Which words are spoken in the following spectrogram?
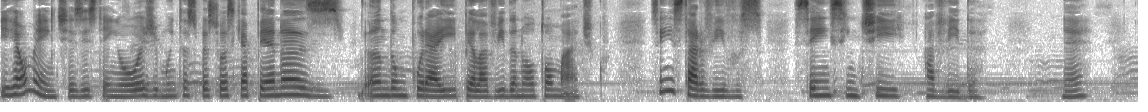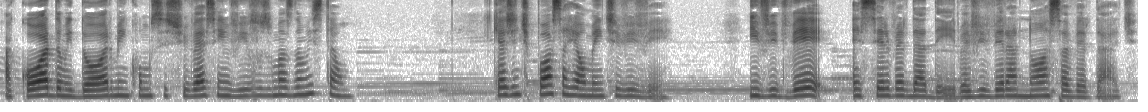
E realmente existem hoje muitas pessoas que apenas andam por aí pela vida no automático, sem estar vivos, sem sentir a vida, né? Acordam e dormem como se estivessem vivos, mas não estão. Que a gente possa realmente viver. E viver é ser verdadeiro, é viver a nossa verdade.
